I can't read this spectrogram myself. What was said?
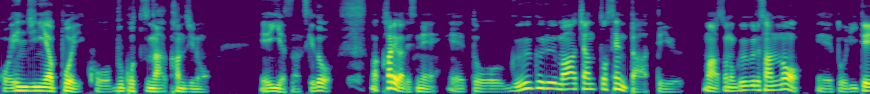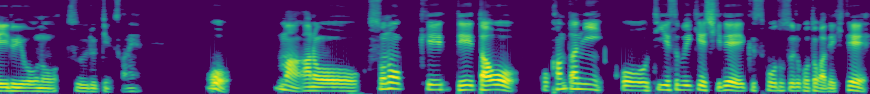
こう、エンジニアっぽい、こう、武骨な感じの、えー、いいやつなんですけど、まあ、彼がですね、えっ、ー、と、Google マーチャントセンターっていう、まあ、その Google さんの、えっ、ー、と、リテール用のツールっていうんですかね。を、まあ、あの、そのデータをこう簡単にこう TSV 形式でエクスポートすることができて、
